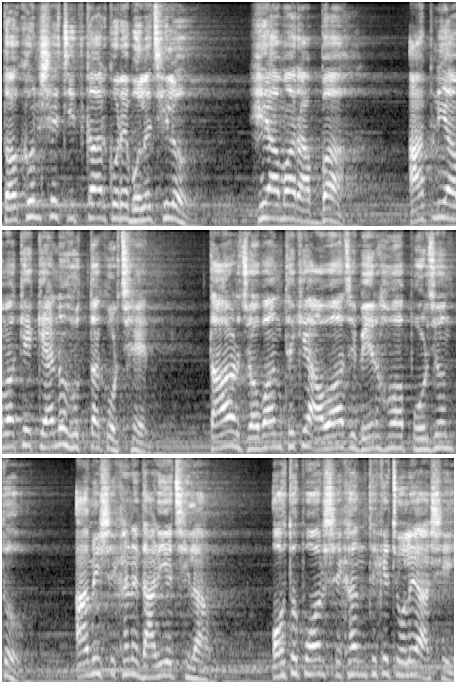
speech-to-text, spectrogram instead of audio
তখন সে চিৎকার করে বলেছিল, হে আমার আব্বা আপনি আমাকে কেন হত্যা করছেন? তার জবান থেকে আওয়াজ বের হওয়া পর্যন্ত আমি সেখানে দাঁড়িয়েছিলাম, অতপর সেখান থেকে চলে আসি।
